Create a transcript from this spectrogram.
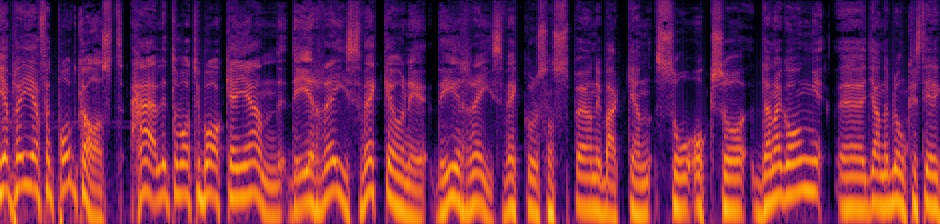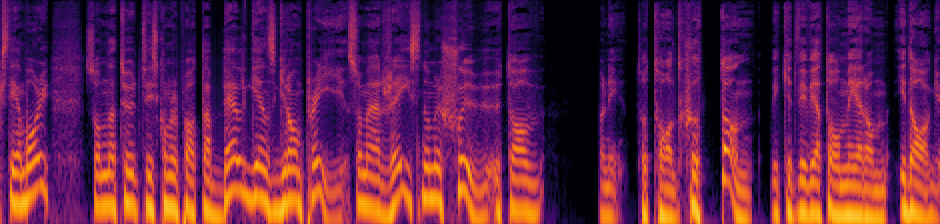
Viaplay F1 Podcast. Härligt att vara tillbaka igen. Det är racevecka hörni. Det är raceveckor som spön i backen. Så också denna gång. Eh, Janne Blomqvist, Erik Stenborg som naturligtvis kommer att prata Belgiens Grand Prix som är race nummer sju utav hörni, totalt 17, vilket vi vet om mer om idag.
